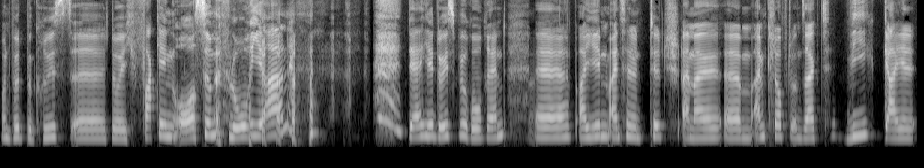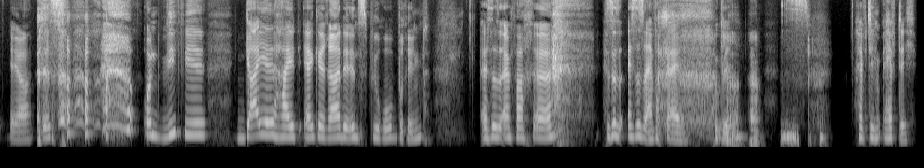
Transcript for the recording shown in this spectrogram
und wird begrüßt äh, durch fucking awesome Florian, der hier durchs Büro rennt, äh, bei jedem einzelnen Tisch einmal ähm, anklopft und sagt, wie geil er ist und wie viel Geilheit er gerade ins Büro bringt. Es ist einfach, äh, es, ist, es ist einfach geil. Wirklich. Ja, ja. Heftig, heftig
